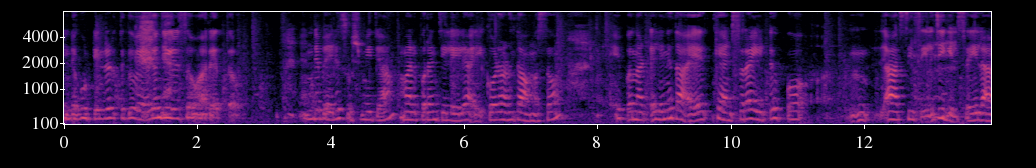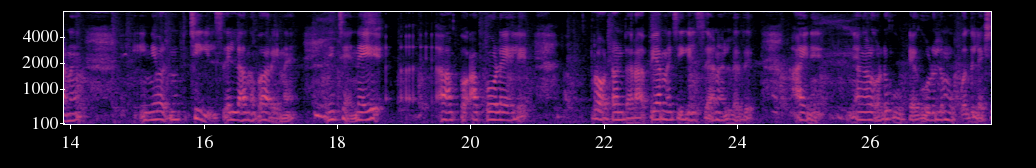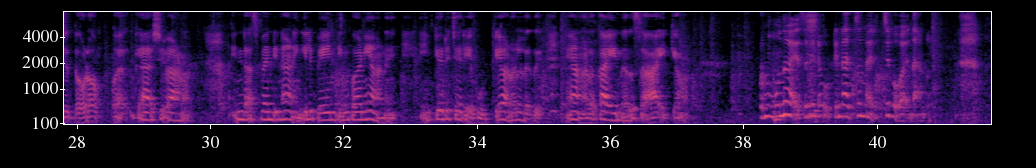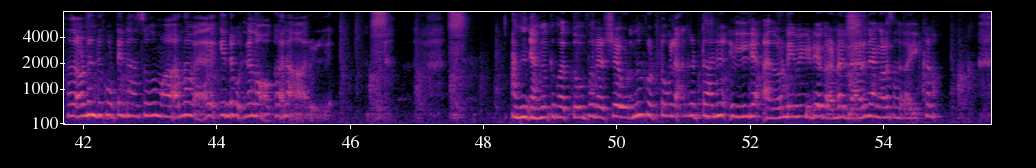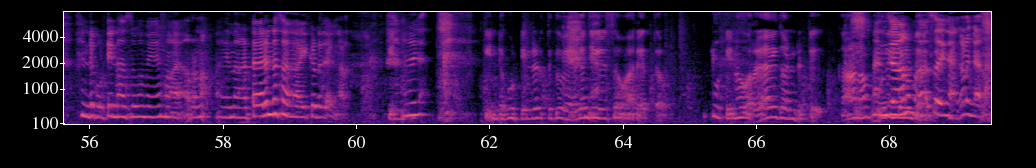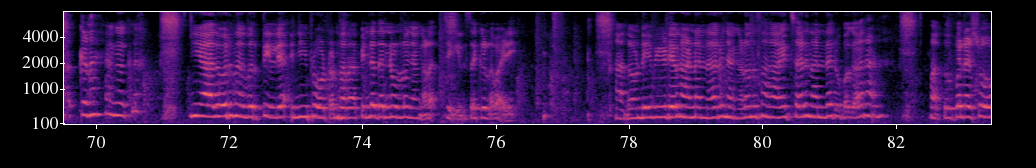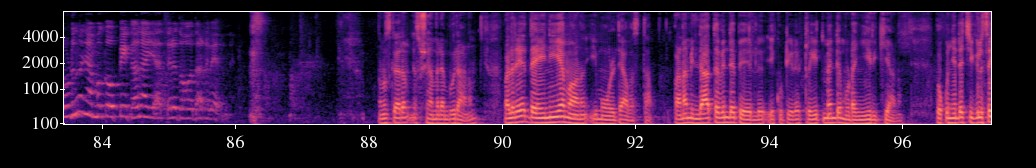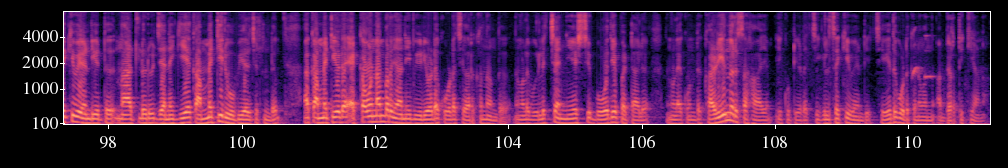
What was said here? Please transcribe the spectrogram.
എന്റെ കുട്ടീന്റെ അടുത്തേക്ക് വേഗം ചികിത്സമാരെ എത്തണം എന്റെ പേര് സുഷ്മിത. മലപ്പുറം ജില്ലയിലെ അരീക്കോടാണ് താമസം. ഇപ്പം നട്ടലിന് താഴെ ക്യാൻസറായിട്ട് ഇപ്പോൾ ആർ സി സിയിൽ ചികിത്സയിലാണ്. ഇനി ഇവിടുന്ന് ചികിത്സ ഇല്ല എന്ന് പറയണേ. ഇനി ചെന്നൈ അപ്പോ അപ്പോളയിൽ പ്രോട്ടോൺ തെറാപ്പി പറഞ്ഞ ചികിത്സയാണ് ഉള്ളത് അതിന് ഞങ്ങൾ കൊണ്ട് കൂട്ടിയ കൂടുതൽ മുപ്പത് ലക്ഷത്തോളം ക്യാഷ് വേണം. എന്റെ ഹസ്ബൻഡിനാണെങ്കിൽ പെയിന്റിങ് പണിയാണ്. എനിക്കൊരു ചെറിയ കുട്ടിയാണുള്ളത്. ഞങ്ങൾ കഴിയുന്നത് സഹായിക്കണം. മൂന്ന് വയസ്സിൽ എന്റെ കുട്ടീന്റെ അച്ഛൻ മരിച്ചു പോയതാണ്. അതുകൊണ്ട് എന്റെ കുട്ടീന്റെ അസുഖം മാറുന്ന എന്റെ കുഞ്ഞെ നോക്കാൻ ആരുമില്ല. ഞങ്ങൾക്ക് പത്ത് മുപ്പത് ലക്ഷം എവിടുന്ന് കിട്ടൂല കിട്ടാൻ ഇല്ല. അതുകൊണ്ട് ഈ വീഡിയോ കണ്ട എല്ലാവരും ഞങ്ങളെ സഹായിക്കണം. എന്റെ കുട്ടീന്റെ അസുഖമേ വേഗം മാറണം. നാട്ടുകാരെന്നെ സഹായിക്കണം ഞങ്ങൾ എന്റെ കുട്ടീന്റെ അടുത്തേക്ക് വേഗം ചികിത്സ മാറി എത്തണം കുട്ടീനെ കുറേ ആയി കണ്ടിട്ട് കാണാൻ അഞ്ചാറ്. മാസമായി ഞങ്ങൾ നടക്കണേ ഞങ്ങൾക്ക്. ഇനി യാതൊരു നിവൃത്തിയില്ല. ഇനി പ്രോട്ടോൺ തെറാപ്പിന്റെ തന്നെ ഉള്ളൂ ഞങ്ങൾ ചികിത്സക്കുള്ള വഴി. അതുകൊണ്ട് ഈ വീഡിയോ കാണുന്ന എല്ലാവരും ഞങ്ങളൊന്ന് സഹായിച്ചാൽ നല്ലൊരു ഉപകാരമാണ് പത്ത് മുപ്പത് ലക്ഷം നമുക്ക് ഒപ്പിക്കാൻ കഴിയാത്തൊരു തോതാണ് വരുന്നത് നമസ്കാരം ഞാൻ ശ്യാമലമ്പൂരാണ് വളരെ ദയനീയമാണ് ഈ മോളുടെ അവസ്ഥ. പണമില്ലാത്തവന്റെ പേരിൽ ഈ കുട്ടിയുടെ ട്രീറ്റ്മെന്റ് മുടങ്ങിയിരിക്കുകയാണ്. ഇപ്പോൾ കുഞ്ഞിന്റെ ചികിത്സയ്ക്ക് വേണ്ടിയിട്ട് നാട്ടിലൊരു ജനകീയ കമ്മിറ്റി രൂപീകരിച്ചിട്ടുണ്ട്. ആ കമ്മിറ്റിയുടെ അക്കൗണ്ട് നമ്പർ ഞാൻ ഈ വീഡിയോയുടെ കൂടെ ചേർക്കുന്നുണ്ട്. നിങ്ങൾ വിളിച്ചന്വേഷിച്ച് ബോധ്യപ്പെട്ടാൽ നിങ്ങളെ കൊണ്ട് കഴിയുന്നൊരു സഹായം ഈ കുട്ടിയുടെ ചികിത്സയ്ക്ക് വേണ്ടി ചെയ്തു കൊടുക്കണമെന്ന് അഭ്യർത്ഥിക്കുകയാണ്.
